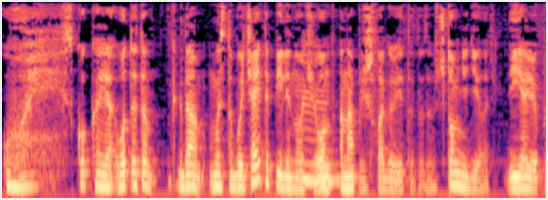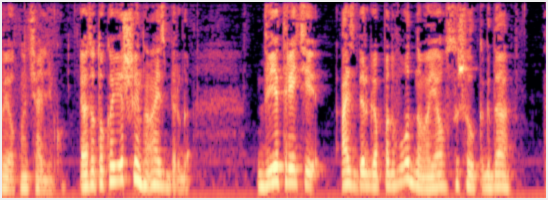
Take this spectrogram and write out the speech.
Ой, сколько я... Вот это, когда мы с тобой чай-то пили ночью, он, Мгм. она пришла, говорит, это, что мне делать? И я ее повел к начальнику. Это только вершина айсберга. Две трети айсберга подводного я услышал, когда...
